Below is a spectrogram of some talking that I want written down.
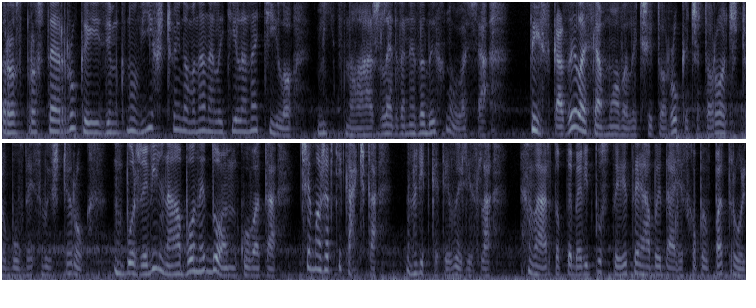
розпростер руки і зімкнув їх, щойно вона налетіла на тіло, міцно, аж ледве не задихнулася. Ти сказилася, мовили чи то руки, чи то рот, що був десь вище рук. Божевільна або недомкувата, чи може втікачка? Звідки ти вилізла? Варто б тебе відпустити, аби далі схопив патруль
